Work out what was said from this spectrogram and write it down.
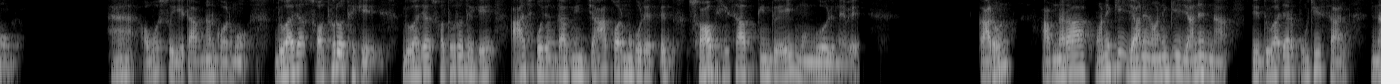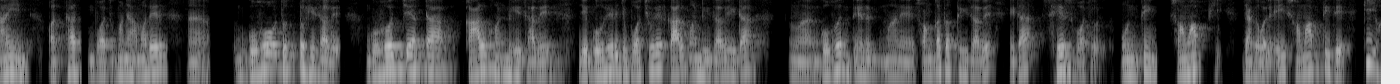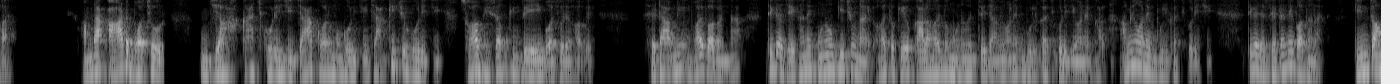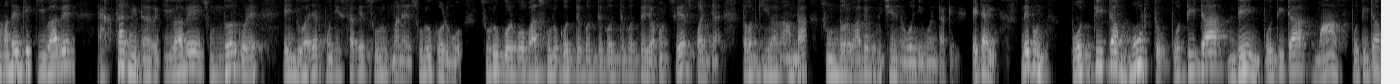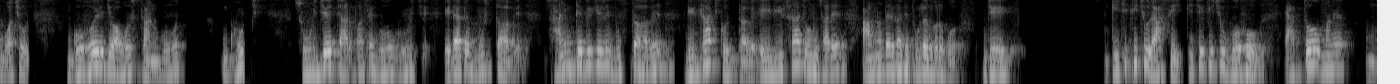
হ্যাঁ অবশ্যই এটা আপনার কর্ম। দু হাজার সতেরো থেকে দু হাজার সতেরো থেকে আজ পর্যন্ত আপনি যা কর্ম করে এসেছেন সব হিসাব কিন্তু এই মঙ্গল নেবে। কারণ আপনারা অনেকেই জানেন অনেকেই জানেন না যে দু হাজার পঁচিশ সাল নাইন অর্থাৎ মানে আমাদের গ্রহ তত্ত্ব হিসাবে গ্রহর যে একটা কালখণ্ড হিসাবে যে গ্রহের যে বছরের কালখণ্ড হিসাবে এটা আহ, গ্রহদের মানে সংখ্যাতত্ত্ব হিসাবে এটা শেষ বছর অন্তিম সমাপ্তি যাকে বলে। এই সমাপ্তিতে কি হয়? আমরা আট বছর যা কাজ করেছি যা কর্ম করেছি যা কিছু করেছি সব হিসাব কিন্তু এই বছরে হবে। সেটা আপনি ভয় পাবেন না। ঠিক আছে? এখানে কোনো কিছু নাই। হয়তো কেউ কারও হয়তো মনে হচ্ছে যে, আমি অনেক ভুল কাজ করেছি, অনেক খারাপ, আমিও অনেক ভুল কাজ করেছি। ঠিক আছে? সেটা নিয়ে কথা না কিন্তু আমাদেরকে কীভাবে অ্যাকশান নিতে হবে? কীভাবে সুন্দর করে এই দু হাজার পঁচিশ সালে শুরু মানে শুরু করব? শুরু করব বা শুরু করতে করতে করতে করতে যখন শেষ পর্যায়ে, তখন কীভাবে আমরা সুন্দরভাবে গুছিয়ে নেব জীবনটাকে? এটাই। দেখুন, প্রতিটা মুহূর্ত, প্রতিটা দিন, প্রতিটা মাস, প্রতিটা বছর, গ্রহের যে অবস্থান, গ্রহ ঘুরছে সূর্যের চারপাশে গ্রহ ঘুরছে, এটাকে বুঝতে হবে। সায়েন্টিফিক্যালি বুঝতে হবে রিসার্চ করতে হবে। এই রিসার্চ অনুসারে আপনাদের কাছে তুলে ধরবো যে কিছু কিছু রাশি, কিছু কিছু গ্রহ এত মানে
